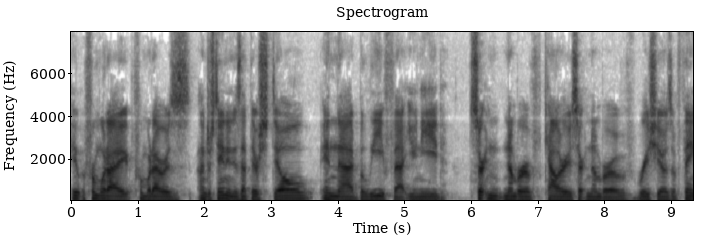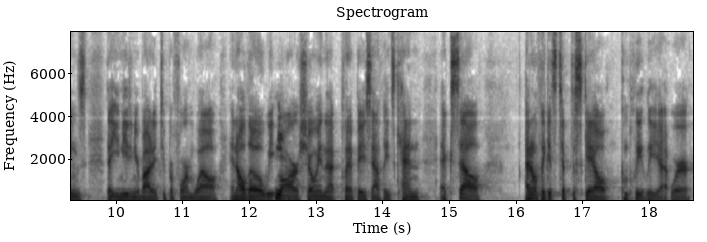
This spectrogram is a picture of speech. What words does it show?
it, from what I from what I was understanding is that they're still in that belief that you need certain number of calories, certain number of ratios of things that you need in your body to perform well. And although we yeah. are showing that plant-based athletes can excel, I don't think it's tipped the scale completely yet where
